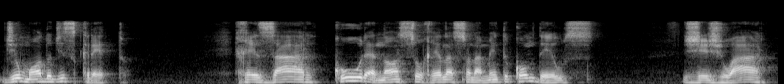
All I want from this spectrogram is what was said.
de um modo discreto. Rezar cura nosso relacionamento com Deus. Jejuar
